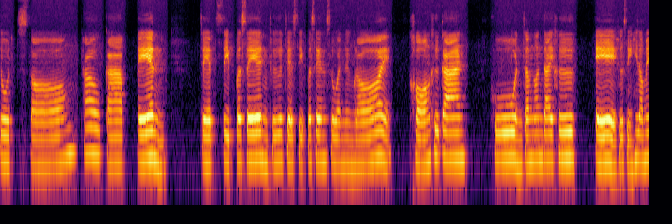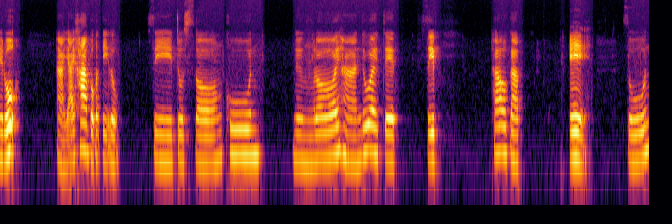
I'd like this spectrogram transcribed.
จุดสองเท่ากับเป็น เจ็ดสิบเปอร์เซ็นคือเจ็ดสิบเปอร์เซ็นส่วนหนึ่งร้อยของคือการคูณจำนวนใดคือ a คือสิ่งที่เราไม่รู้ อะย้ายข้างปกติลูกสี่จุดสองคูณหนึ่งร้อยหารด้วยเจ็ดสิบเท่ากับ a ศูนย์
